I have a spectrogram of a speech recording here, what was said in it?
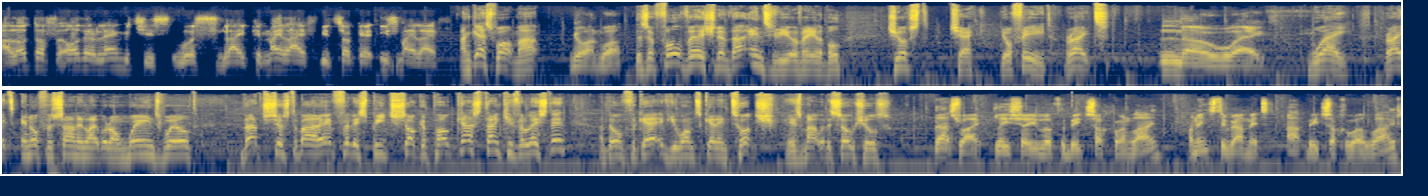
a lot of other languages. It was like my life with soccer is my life. And guess what, Matt? Go on, what? There's a full version of that interview available. Just check your feed. Right. No way. Way. Right, enough of sounding like we're on Wayne's World. That's just about it for this Beach Soccer podcast. Thank you for listening. And don't forget, if you want to get in touch, here's Matt with the socials. That's right. Please show your love for Beach Soccer online. On Instagram, it's at Beach Soccer Worldwide.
